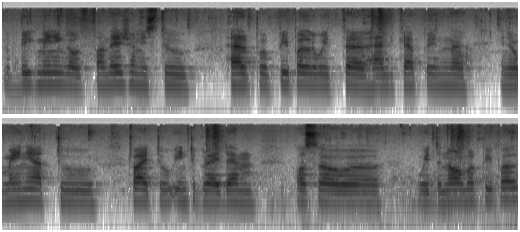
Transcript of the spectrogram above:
the big meaning of the foundation is to help uh, people with uh, handicap in, uh, in Romania to try to integrate them also uh, with the normal people.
